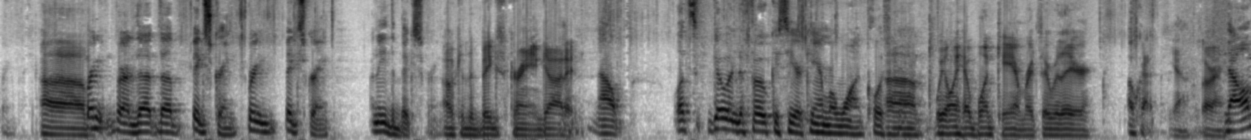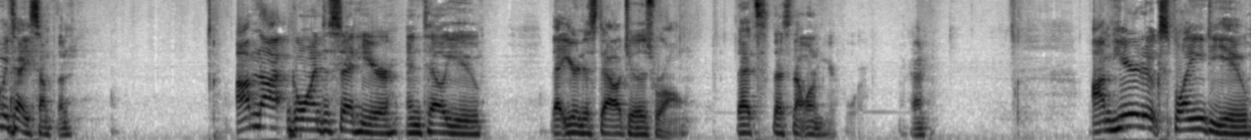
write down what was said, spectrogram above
Bring up the camera. Um, bring bring the the big screen. Bring big screen. I need the big screen. Okay, the big screen. Got it. Now, let's go into focus here. Camera one, close. Um, we only have one camera. It's over there. okay. Yeah, sorry. Now, let me tell you something. I'm not going to sit here and tell you that your nostalgia is wrong. That's that's not what I'm here for. Okay. I'm here to explain to you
